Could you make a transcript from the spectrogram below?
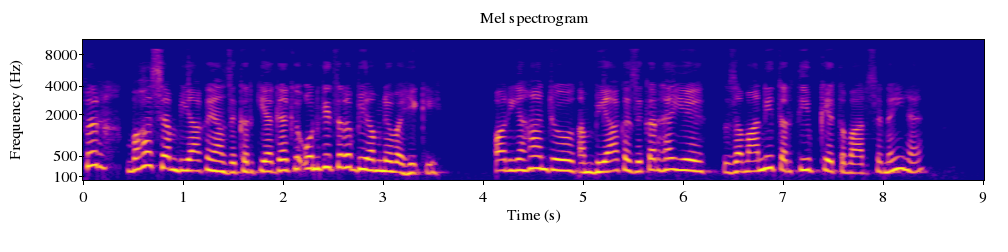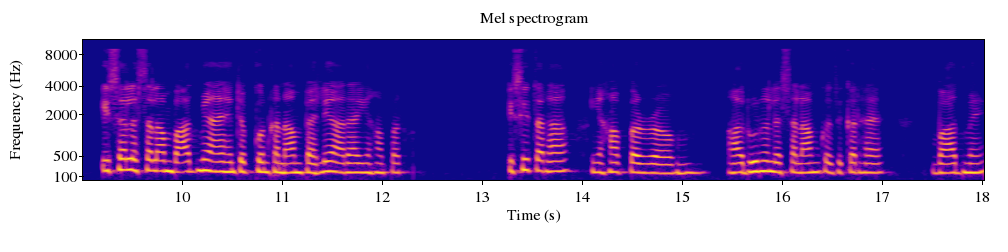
پھر بہت سے امبیا کا یہاں ذکر کیا گیا کہ ان کی طرف بھی ہم نے وہی کی۔ اور یہاں جو امبیا کا ذکر ہے، یہ زمانی ترتیب کے اعتبار سے نہیں ہے۔ عیسی علیہ السلام بعد میں آئے ہیں جبکہ ان کا نام پہلے آ رہا ہے یہاں پر۔ اسی طرح یہاں پر ہارون علیہ السلام کا ذکر ہے بعد میں،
